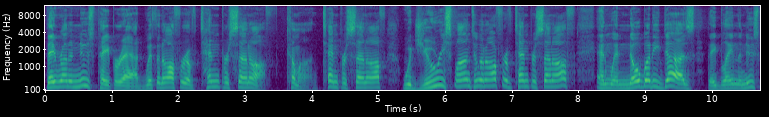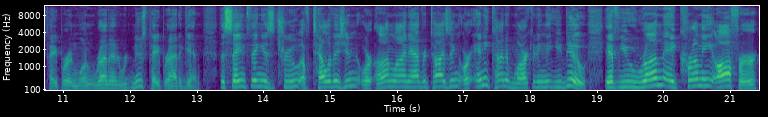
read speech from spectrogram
They run a newspaper ad with an offer of 10% off. Come on, 10% off? Would you respond to an offer of 10% off? And when nobody does, they blame the newspaper and won't run a newspaper ad again. The same thing is true of television or online advertising or any kind of marketing that you do. If you run a crummy offer,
